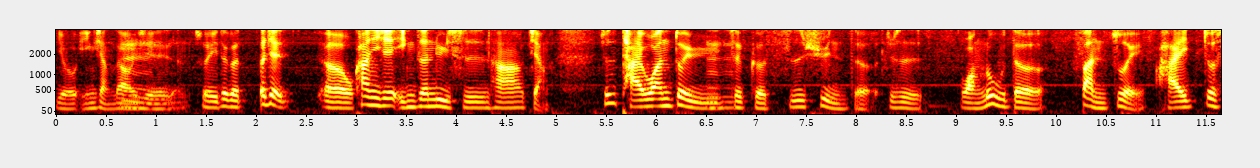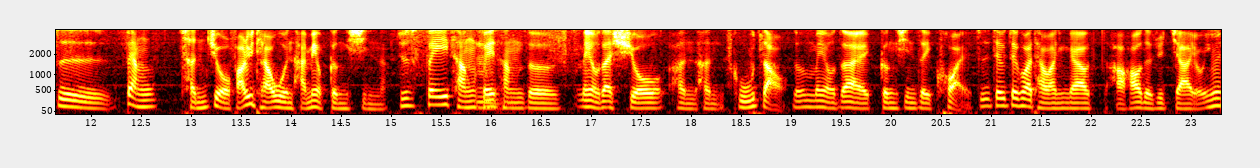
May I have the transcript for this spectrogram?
有影响到一些人，所以这个而且呃，我看一些银针律师他讲，就是台湾对于这个资讯的，就是网络的。犯罪还就是非常陈旧，法律条文还没有更新呢，就是非常非常的没有在修，很很古早，都没有在更新这一块。就是这这块台湾应该要好好的去加油，因为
